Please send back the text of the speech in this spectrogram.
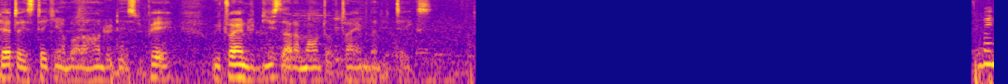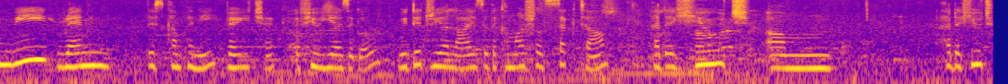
debtor is taking about 100 days to pay, we try and reduce that amount of time that it takes. When we ran this company, VeriCheck, a few years ago, we did realize that the commercial sector had a huge um, had a huge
